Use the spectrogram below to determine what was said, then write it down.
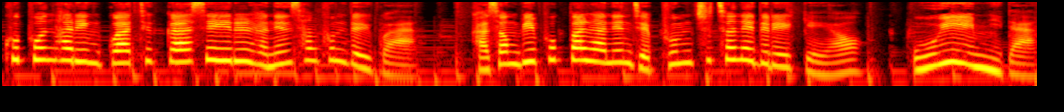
쿠폰 할인과 특가 세일을 하는 상품들과 가성비 폭발하는 제품 추천해드릴게요. 5위입니다.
